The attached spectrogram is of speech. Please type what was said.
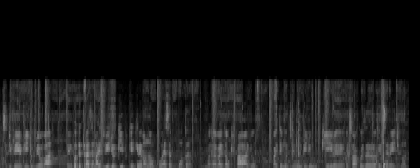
gosta de ver vídeo meu lá. Tem que poder trazer mais vídeo aqui, porque querendo ou não, com essa conta vai, dar o que falar, viu? Vai ter muito vídeo aqui, vai, ser uma coisa excelente, mano.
